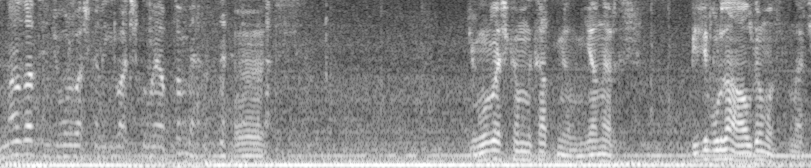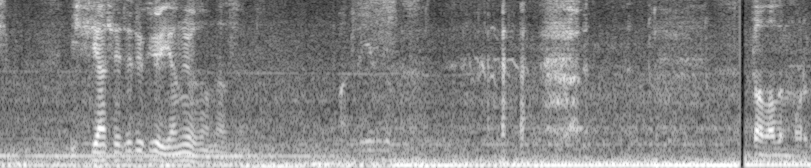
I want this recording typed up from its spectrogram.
Bundan zaten Cumhurbaşkanı gibi açıklama yaptım ya. Evet. Cumhurbaşkanlığı katmayalım, yanarız. Bizi buradan aldırmasınlar şimdi. İş siyasete döküyor, yanıyoruz ondan sonra. Bak da 29. Dalalım moruk.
